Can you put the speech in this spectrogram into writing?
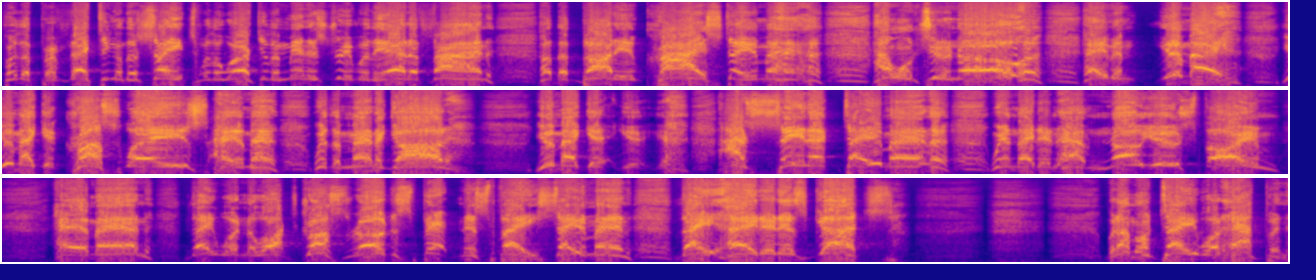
for the perfecting of the saints, for the work of the ministry, for the edifying of the body of Christ. Amen. I want you to know, amen, you may, you may get crossways, amen, with the man of God. You may get, you, I've seen it, amen, when they didn't have no use for him. Amen. They wouldn't have walked across the road to spit in his face. Amen. They hated his guts. But I'm going to tell you what happened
